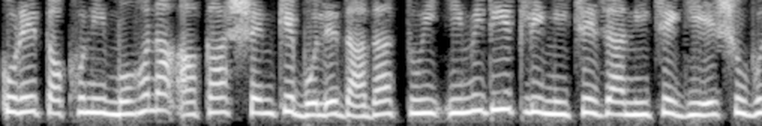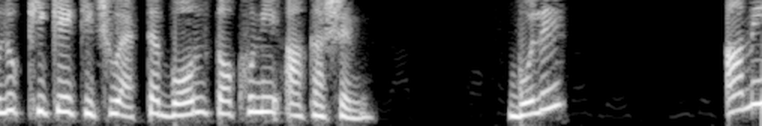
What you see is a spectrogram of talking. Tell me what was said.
করে তখনই মোহনা আকাশ সেনকে বলে, দাদা, তুই ইমিডিয়েটলি নিচে যা, নিচে গিয়ে শুভলক্ষ্মীকে কিছু একটা বল। তখনই আকাশেন বলে আমি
